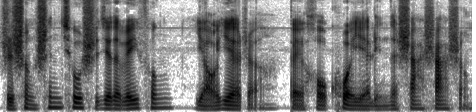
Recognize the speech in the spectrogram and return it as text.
只剩深秋时节的微风摇曳着背后阔叶林的沙沙声。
